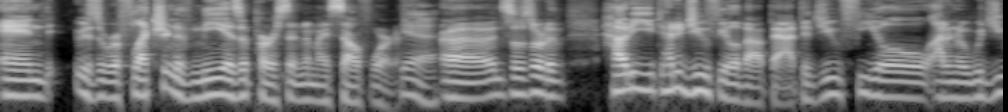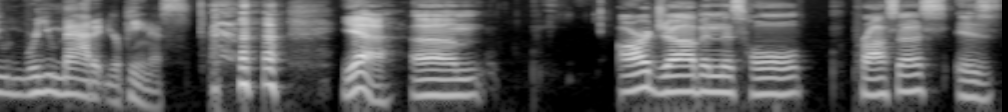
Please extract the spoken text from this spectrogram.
and is a reflection of me as a person and my self-worth. Yeah. Uh, and so sort of how do you how did you feel about that? Did you feel I don't know, would you were you mad at your penis? yeah. Um, our job in this whole process is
